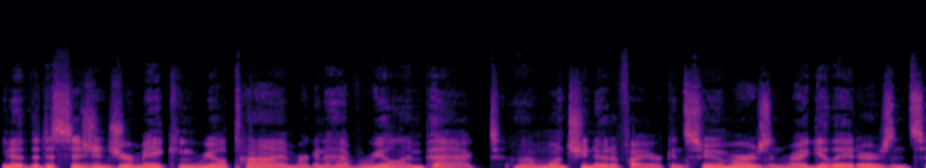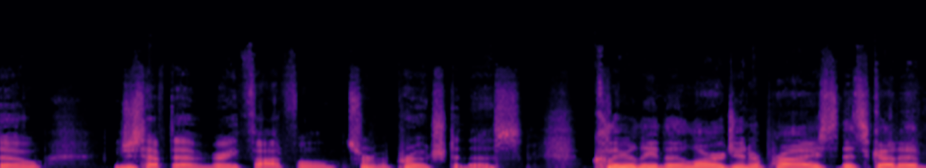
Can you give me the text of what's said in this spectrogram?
you know the decisions you're making real time are going to have real impact um, once you notify your consumers and regulators. And so you just have to have a very thoughtful sort of approach to this clearly the large enterprise that's got a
